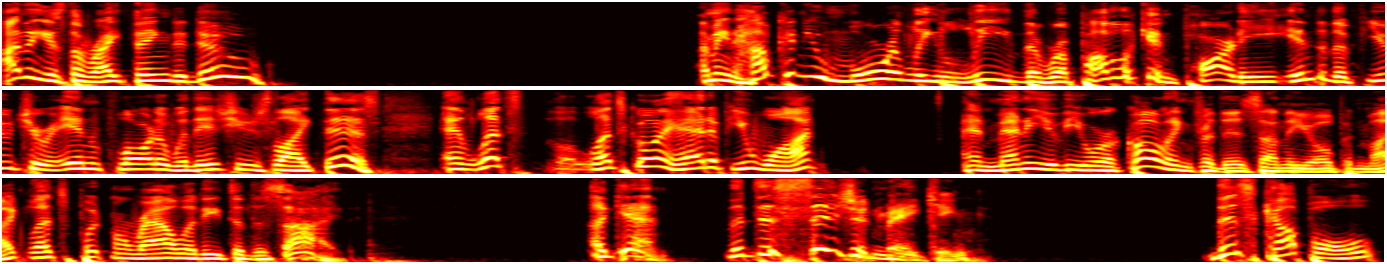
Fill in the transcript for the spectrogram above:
I think it's the right thing to do. I mean, how can you morally lead the Republican Party into the future in Florida with issues like this? And let's let's go ahead if you want and many of you are calling for this on the open mic, let's put morality to the side. Again, the decision making this couple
